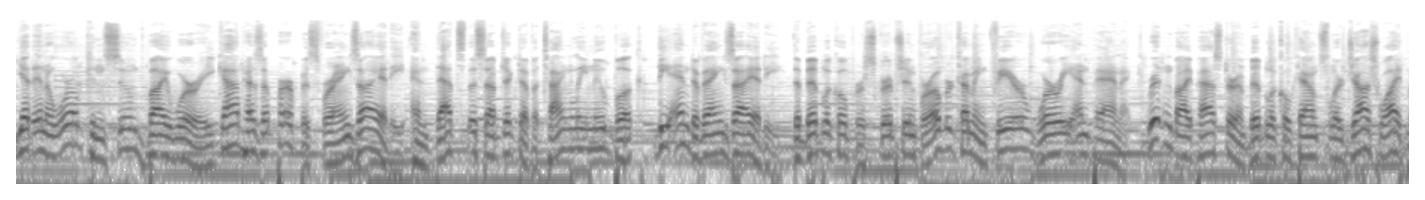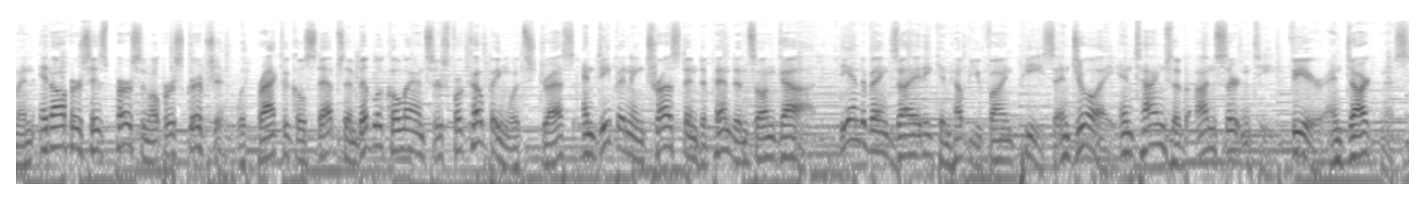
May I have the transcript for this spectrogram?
Yet, in a world consumed by worry, God has a purpose for anxiety, and that's the subject of a timely new book, The End of Anxiety The Biblical Prescription for Overcoming Fear, Worry, and Panic. Written by pastor and biblical counselor Josh Weidmann, it offers his personal prescription with practical steps and biblical answers for coping with stress and deepening trust and dependence on God. The End of Anxiety can help you find peace and joy in times of uncertainty, fear, and darkness.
